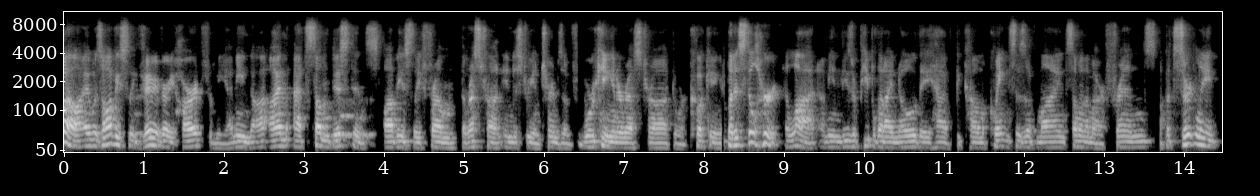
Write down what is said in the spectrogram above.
Well, it was obviously very, very hard for me. I mean, I'm at some distance, obviously, from the restaurant industry in terms of working in a restaurant or cooking, but it still hurt a lot. I mean, these are people that I know, they have become acquaintances of mine. Some of them are friends, but certainly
